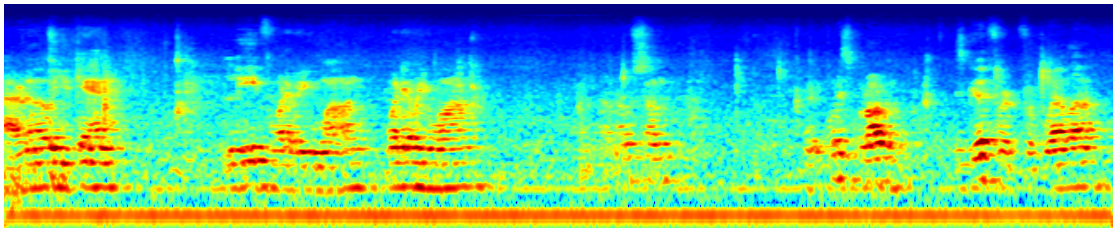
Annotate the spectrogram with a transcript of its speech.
I don't know, you can leave whatever you want, whenever you want. I don't know, some, what is the problem? It's good for, for Puebla.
